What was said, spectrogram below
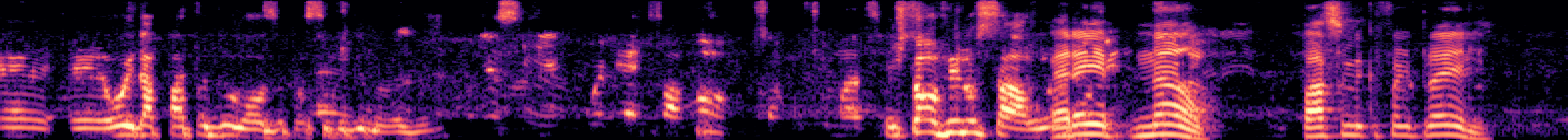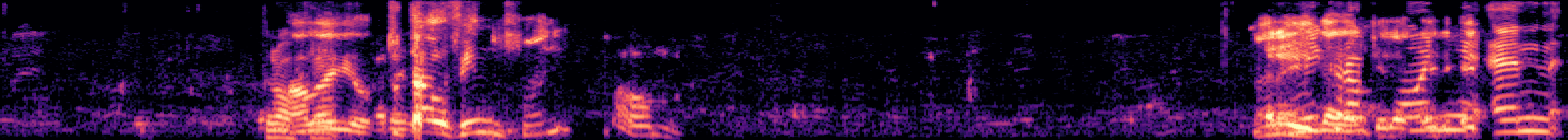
É, é, é oi da pata gulosa para cima de nós, né? Vocês estão ouvindo o Saulo? Peraí, não. Passa o microfone para ele. Troca. Fala aí, ó. Tu tá ouvindo o fone? Calma. Peraí, o, microfone ele, ele... É,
